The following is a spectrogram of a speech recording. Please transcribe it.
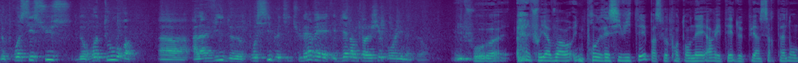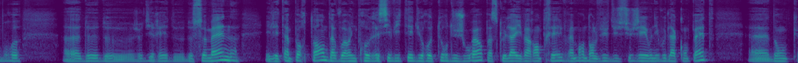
le processus de retour à, la vie de possible titulaire est bien enclenché pour lui maintenant? Il faut, euh, il faut y avoir une progressivité parce que quand on est arrêté depuis un certain nombre euh, de, je dirais, de, semaines, il est important d'avoir une progressivité du retour du joueur parce que là, il va rentrer vraiment dans le vif du sujet au niveau de la compète. Euh, donc,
